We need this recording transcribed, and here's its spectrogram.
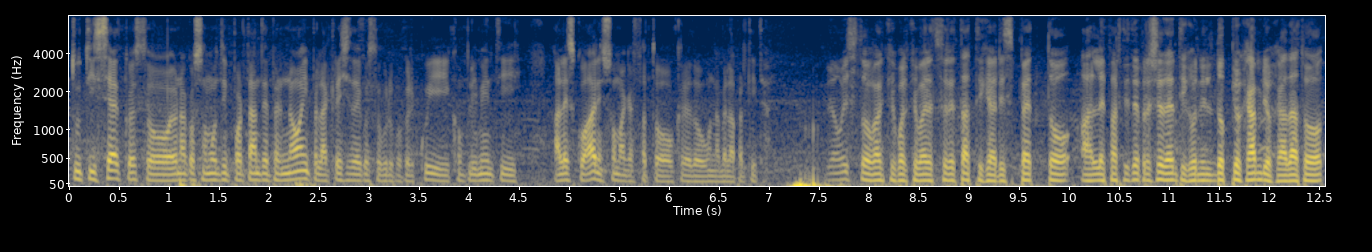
tutti i set, questo è una cosa molto importante per noi, per la crescita di questo gruppo, per cui complimenti alle squadre insomma, che ha fatto credo una bella partita. Abbiamo visto anche qualche variazione tattica rispetto alle partite precedenti con il doppio cambio che ha dato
